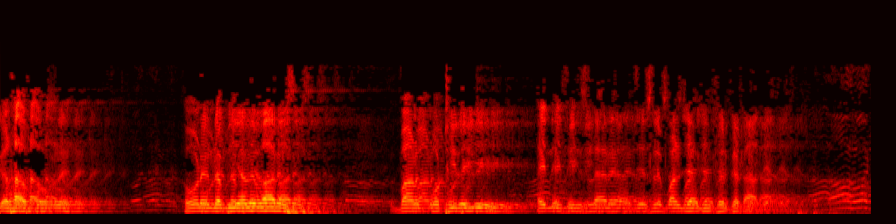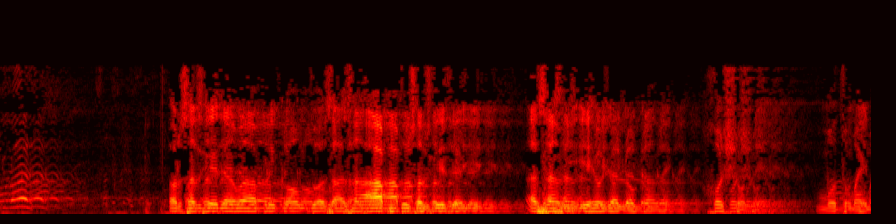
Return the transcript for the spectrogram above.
گڑا بول رہے ہوں نبیا بارے بن کوٹھی رہیے این فیس لے رہے ہیں جس لیے بن جائے گی پھر کٹا دیا اور سدکے جا اپنی قوم تو آپ تو سدکے جائیے اصا بھی یہ لوگوں خوش ہونے مطمئن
